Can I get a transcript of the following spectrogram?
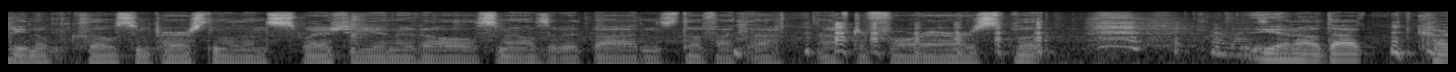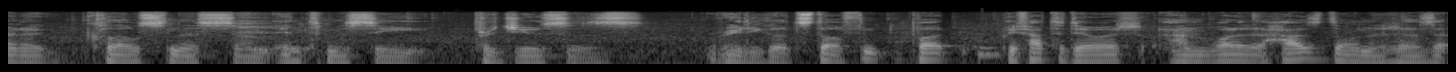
being up close and personal and sweaty, and it all smells a bit bad and stuff like that after four hours. But you know, that kind of closeness and intimacy produces really good stuff. But mm-hmm. we've had to do it, and what it has done, it has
